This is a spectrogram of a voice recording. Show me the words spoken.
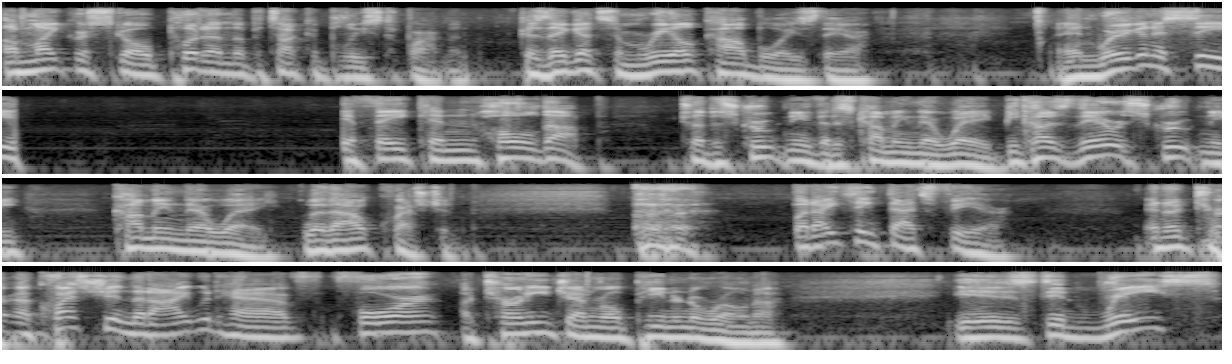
a microscope put on the Pawtucket Police Department because they got some real cowboys there. And we're going to see if they can hold up to the scrutiny that is coming their way because there is scrutiny coming their way without question. but I think that's fair. And a, a question that I would have for Attorney General Peter Neronha is Did race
